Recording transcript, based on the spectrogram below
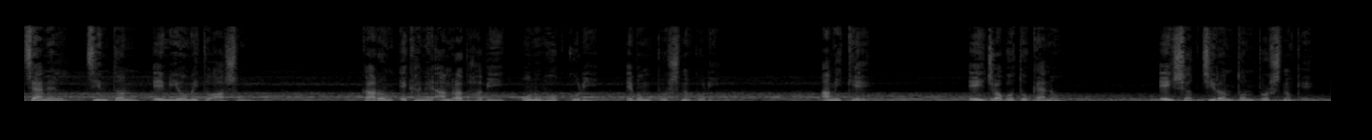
চ্যানেল চিন্তন এ নিয়মিত আসুন। কারণ এখানে আমরা ভাবি, অনুভব করি এবং প্রশ্ন করি। আমি কে? এই জগত কেন? এইসব চিরন্তন প্রশ্নকে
